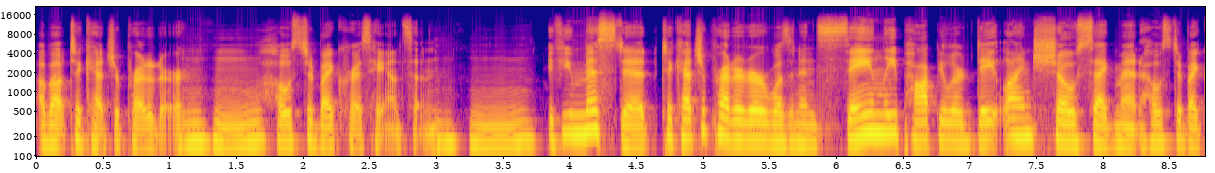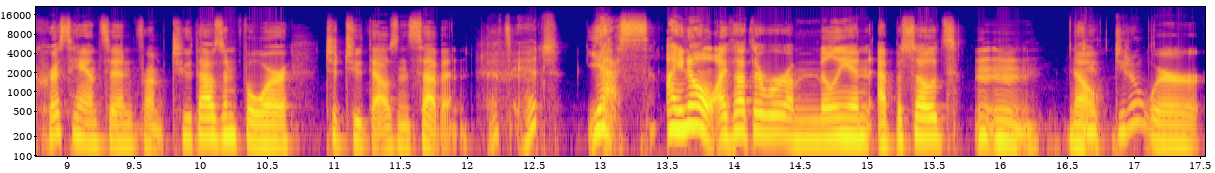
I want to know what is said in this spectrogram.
about To Catch a Predator, mm-hmm. hosted by Chris Hansen. Mm-hmm. If you missed it, To Catch a Predator was an insanely popular Dateline show segment hosted by Chris Hansen from 2004 to 2007. That's it? Yes, I know. I thought there were a million episodes. Mm-mm. No, Do, do you know where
